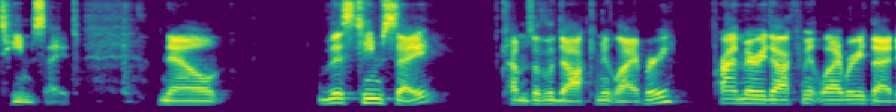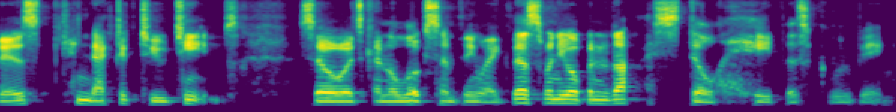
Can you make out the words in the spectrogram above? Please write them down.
team site. Now, this team site comes with a document library, primary document library that is connected to Teams. So it's going to look something like this when you open it up. I still hate this grouping.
